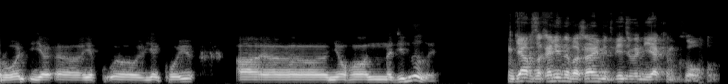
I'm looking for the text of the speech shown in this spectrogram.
роль, е, яку- е, якою е, нього наділили. Я взагалі не вважаю Медведєва ніяким клоуном.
